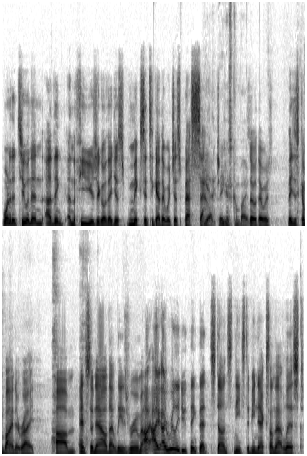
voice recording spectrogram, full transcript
one of the two. And then I think and a few years ago they just mixed it together with just best sound. Yeah, they just combined. So there was they just combined it right. Um, and so now that leaves room. I, I, really do think that stunts needs to be next on that list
